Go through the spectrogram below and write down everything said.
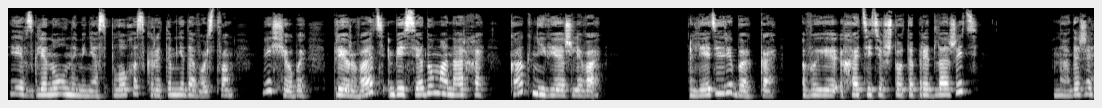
и взглянул на меня с плохо скрытым недовольством. Еще бы, прервать беседу монарха, как невежливо. «Леди Ребекка, вы хотите что-то предложить?» Надо же,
